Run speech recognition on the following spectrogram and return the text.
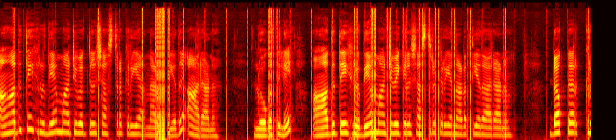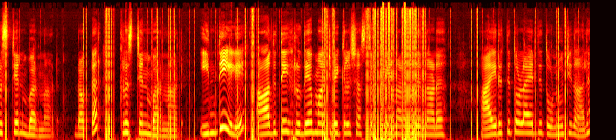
ആദ്യത്തെ ഹൃദയം മാറ്റിവെക്കൽ ശസ്ത്രക്രിയ നടത്തിയത് ആരാണ്? ലോകത്തിലെ ആദ്യത്തെ ഹൃദയം മാറ്റിവെക്കൽ ശസ്ത്രക്രിയ നടത്തിയത് ആരാണ്? Doctor Christian Barnard. Doctor Christian Barnard. ഇന്ത്യയിലെ ആദ്യത്തെ ഹൃദയം മാറ്റിവെക്കൽ ശസ്ത്രക്രിയ നടന്നതെന്നാണ് ആയിരത്തി തൊള്ളായിരത്തി തൊണ്ണൂറ്റി നാല്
